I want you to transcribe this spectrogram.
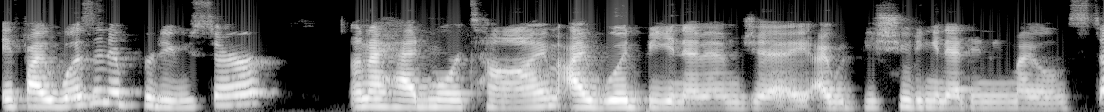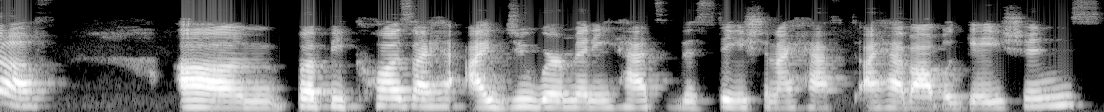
if I wasn't a producer and I had more time, I would be an MMJ. I would be shooting and editing my own stuff. Um, but because I, I do wear many hats at the station, I have I have obligations.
